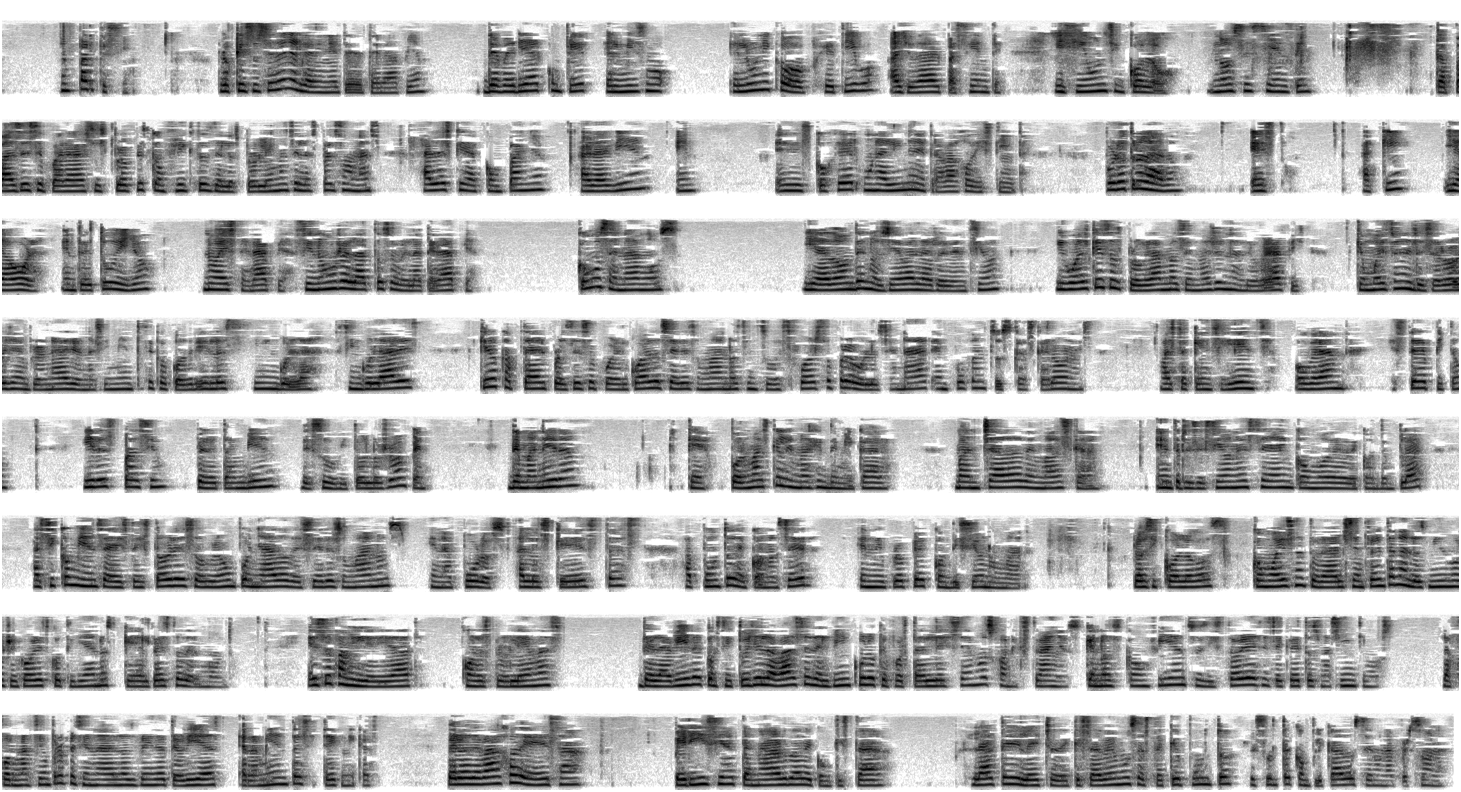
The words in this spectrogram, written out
En parte sí. Lo que sucede en el gabinete de terapia debería cumplir el mismo, el único objetivo, ayudar al paciente. Y si un psicólogo no se siente capaz de separar sus propios conflictos de los problemas de las personas a las que acompaña, hará bien en escoger una línea de trabajo distinta. Por otro lado, esto, aquí y ahora, entre tú y yo, no es terapia, sino un relato sobre la terapia. ¿Cómo sanamos y a dónde nos lleva la redención? Igual que esos programas de National Geographic que muestran el desarrollo embrionario, nacimiento de cocodrilos singulares Quiero captar el proceso por el cual los seres humanos, en su esfuerzo por evolucionar, empujan sus cascarones, hasta que en silencio o gran estrépito y despacio, pero también de súbito, los rompen. De manera que, por más que la imagen de mi cara, manchada de máscara, entre sesiones sea incómoda de contemplar, así comienza esta historia sobre un puñado de seres humanos en apuros a los que estás a punto de conocer en mi propia condición humana. Los psicólogos, como es natural, se enfrentan a los mismos rigores cotidianos que el resto del mundo. Esa familiaridad con los problemas de la vida constituye la base del vínculo que fortalecemos con extraños, que nos confían sus historias y secretos más íntimos. La formación profesional nos brinda teorías, herramientas y técnicas, pero debajo de esa pericia tan ardua de conquistar, late el hecho de que sabemos hasta qué punto resulta complicado ser una persona.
